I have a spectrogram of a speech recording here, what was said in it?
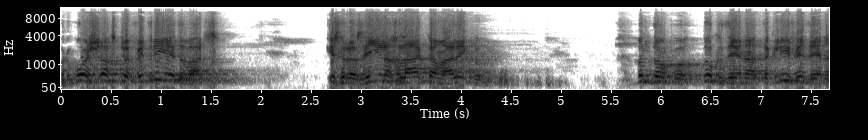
اور وہ شخص جو فطری اعتبار سے اس رضیل اخلاق کا مالک ہو، بندوں کو دکھ دینا، تکلیفیں دینا،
